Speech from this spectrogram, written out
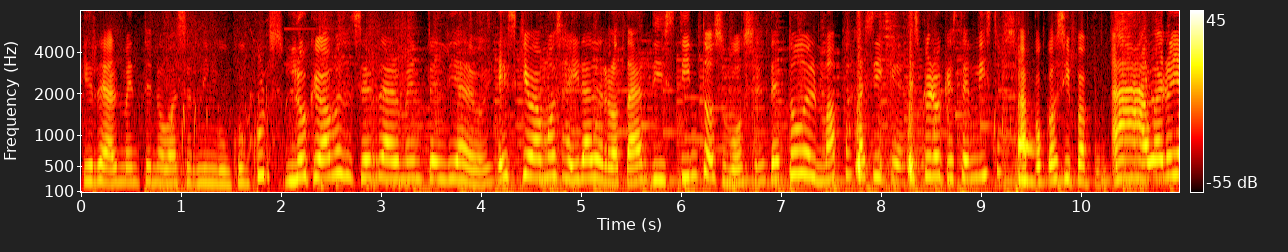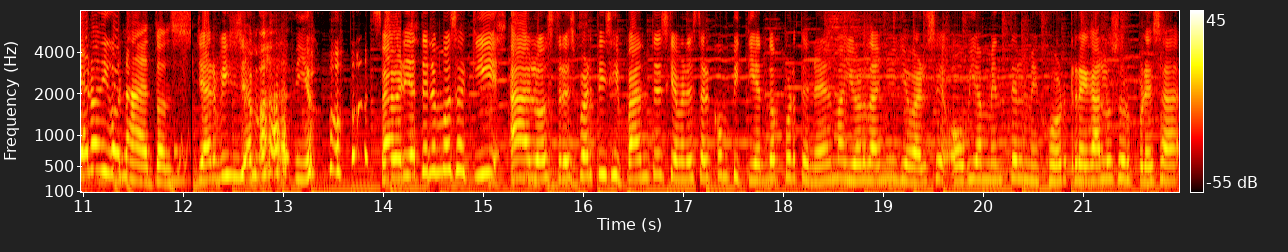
Y realmente no va a ser ningún concurso. Lo que vamos a hacer realmente el día de hoy es que vamos a ir a derrotar distintos voces de todo el mapa. Así que espero que estén listos. ¿A poco sí, papu? Ah, bueno, ya no digo nada entonces. Jarvis llama a Dios. A ver, ya tenemos aquí a los tres participantes que van a estar compitiendo por tener el mayor daño y llevarse obviamente el mejor regalo sorpresa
